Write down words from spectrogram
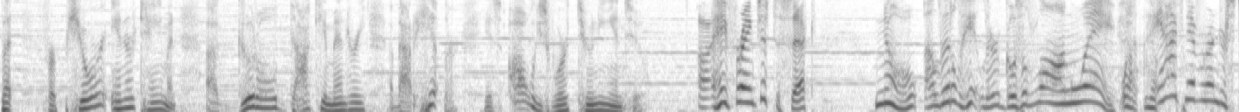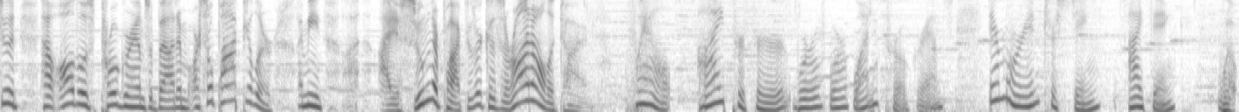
but for pure entertainment, a good old documentary about Hitler is always worth tuning into. Uh, hey, Frank, just a sec. No, a little Hitler goes a long way. Well, and I've never understood how all those programs about him are so popular. I mean, I- I assume they're popular because they're on all the time. Well, I prefer World War One programs. They're more interesting, I think. Well,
